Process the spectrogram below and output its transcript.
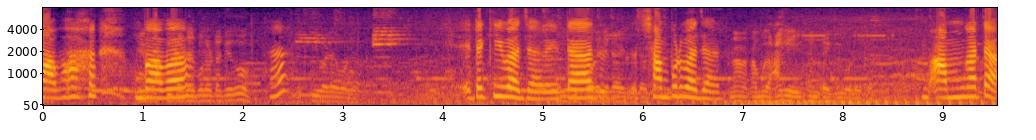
বাবা বাবা। হ্যাঁ? এটা কি বাজার? এটা শ্যামপুর বাজার? আমঘাটা।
